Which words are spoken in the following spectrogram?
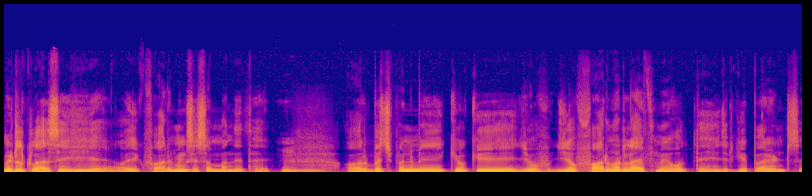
मिडिल क्लास से ही है और एक फ़ार्मिंग से संबंधित है हम्म, हम्म। और बचपन में क्योंकि जो जो फार्मर लाइफ में होते हैं जिनके पेरेंट्स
